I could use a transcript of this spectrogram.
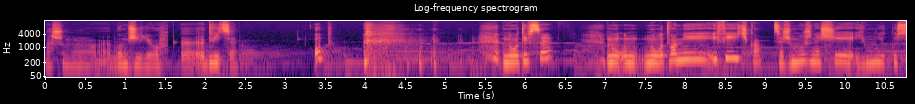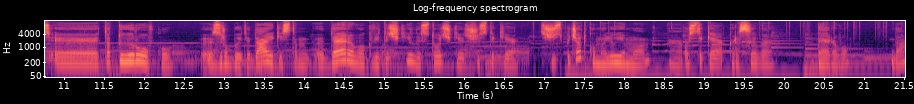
нашому е, бомжіліо? Дивіться. Оп! ну, от і все. Ну, ну от вам і, і феєчка. Це ж можна ще йому якусь е, татуїровку зробити, да? якісь там е, дерево, квіточки, листочки, щось таке. Спочатку малюємо е, ось таке красиве дерево, да?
